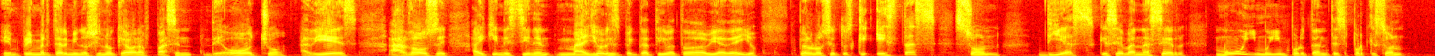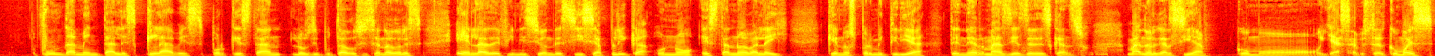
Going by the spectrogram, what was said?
en primer término, sino que ahora pasen de ocho a diez, a doce. Hay quienes tienen mayor expectativa todavía de ello. Pero lo cierto es que estas son días que se van a hacer muy, muy importantes porque son fundamentales, claves, porque están los diputados y senadores en la definición de si se aplica o no esta nueva ley que nos permitiría tener más días de descanso. Manuel García, como ya sabe usted cómo es,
